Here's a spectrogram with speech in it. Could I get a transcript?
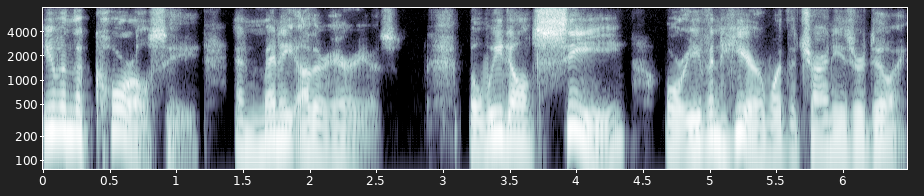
even the Coral Sea, and many other areas. But we don't see or even hear what the Chinese are doing.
